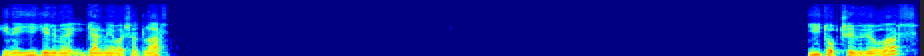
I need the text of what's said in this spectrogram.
yine iyi gelime, gelmeye başladılar. İyi top çeviriyorlar.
